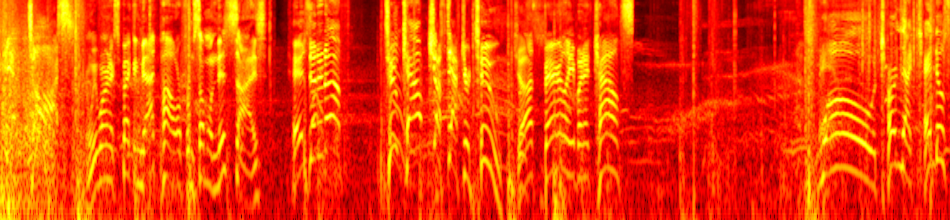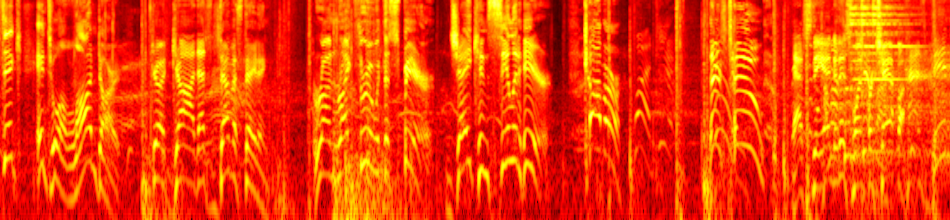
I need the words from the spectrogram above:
Hip toss. We weren't expecting that power from someone this size. Is it enough? Two count just after two. Just barely, but it counts. Whoa, turn that kendo stick into a lawn dart. Good God, that's devastating. Run right through with the spear. Jey can seal it here. Cover. One. There's two. That's the end of this one for Ciampa. Has been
